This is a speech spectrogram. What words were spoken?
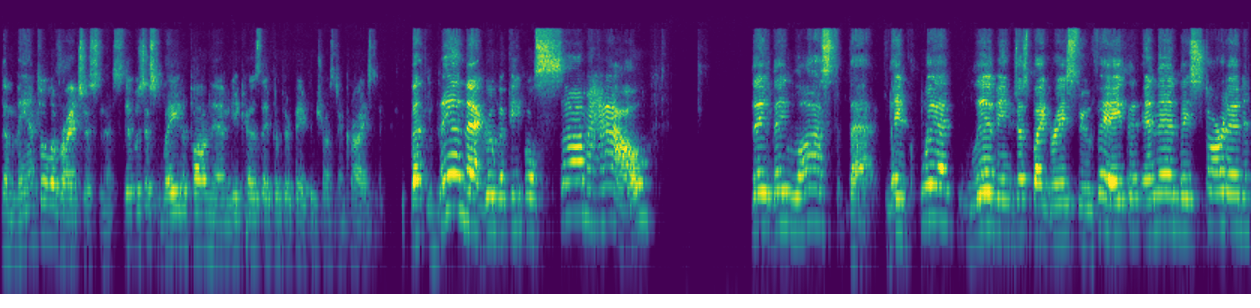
the mantle of righteousness that was just laid upon them because they put their faith and trust in Christ. But then that group of people somehow they, they lost that. They quit living just by grace through faith, and, and then they started,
